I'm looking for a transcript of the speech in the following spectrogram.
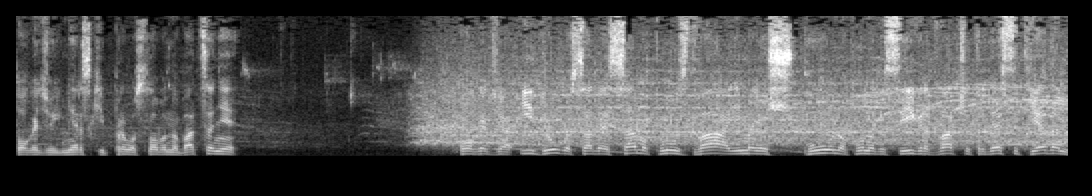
Pogađa Ignjerski prvo slobodno bacanje pogađa i drugo, sada je samo plus 2, ima još puno, puno da se igra, 2.41.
